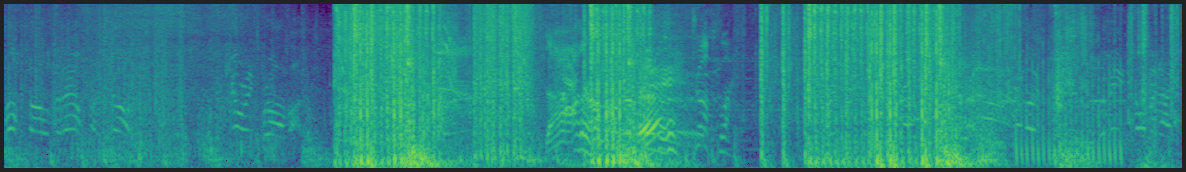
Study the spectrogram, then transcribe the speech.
Hostiles at Alpha. Go. Securing Bravo. Ah, they're on the way. Drop one. We're being dominated.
